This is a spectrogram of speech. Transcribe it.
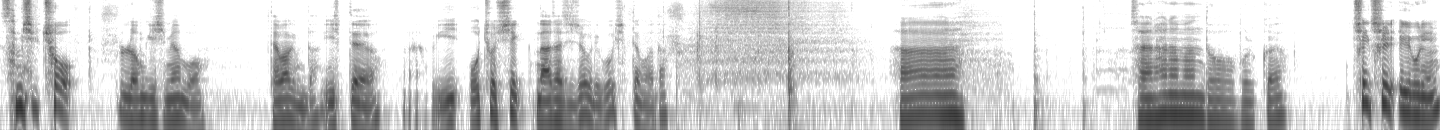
30초를 넘기시면 뭐 대박입니다. 20대예요. 예, 5초씩 낮아지죠. 그리고 10대마다. 아, 사연 하나만 더 볼까요? 7719님.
